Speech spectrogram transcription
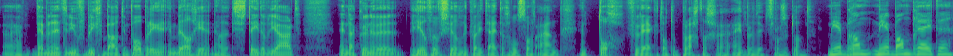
Uh, we hebben net een nieuwe fabriek gebouwd in Poperingen in België. Nou, dat is state of the art. En daar kunnen we heel veel verschillende kwaliteiten grondstof aan. En toch verwerken tot een prachtig uh, eindproduct voor onze klant. Meer, brand, meer bandbreedte,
